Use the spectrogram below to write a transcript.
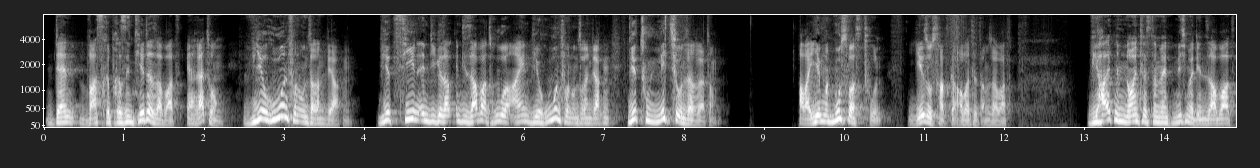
denn was repräsentiert der Sabbat? Errettung. Wir ruhen von unseren Werken. Wir ziehen in die, in die Sabbatruhe ein, wir ruhen von unseren Werken. Wir tun nichts für unsere Rettung. Aber jemand muss was tun. Jesus hat gearbeitet am Sabbat. Wir halten im Neuen Testament nicht mehr den Sabbat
